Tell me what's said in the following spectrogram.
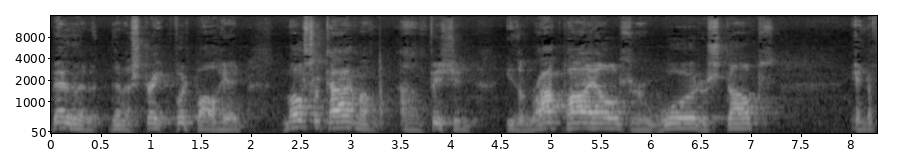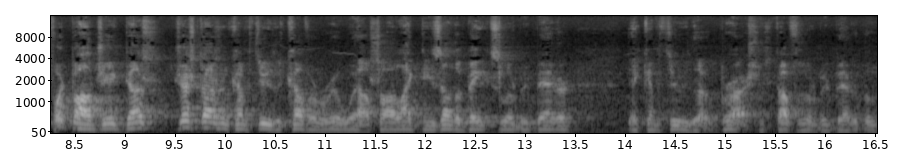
better than a, than a straight football head, most of the time I'm, I'm fishing either rock piles or wood or stumps. And the football jig does just doesn't come through the cover real well. So I like these other baits a little bit better. They come through the brush and stuff a little bit better. The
